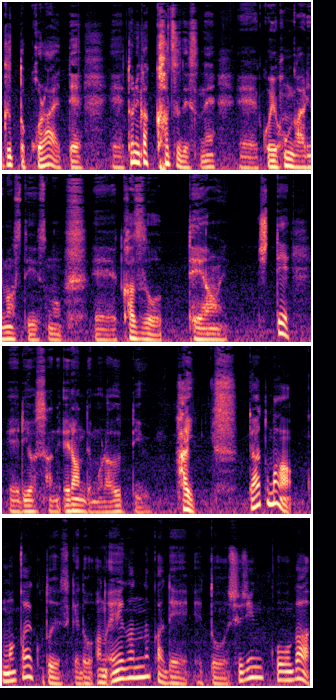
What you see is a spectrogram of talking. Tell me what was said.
グッとこらえて、えー、とにかく数ですね、えー、こういう本がありますっていうその、えー、数を提案して、え利用者さんに選んでもらうっていう。はい。であとまあ細かいことですけどあの映画の中で、えっと、主人公が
